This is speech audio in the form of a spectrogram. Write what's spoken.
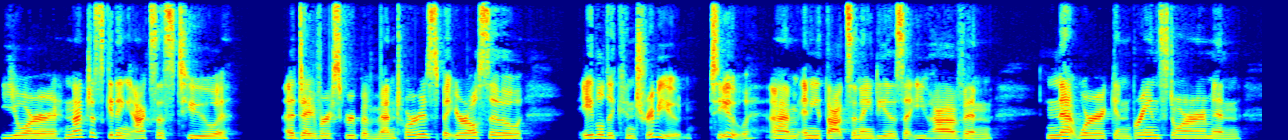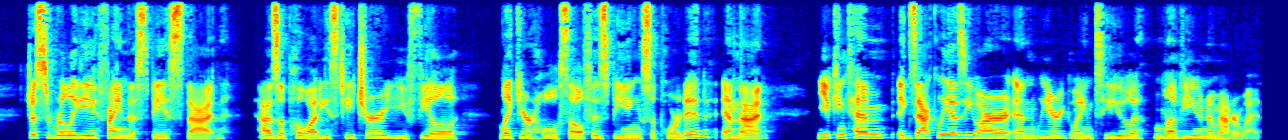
you're not just getting access to a diverse group of mentors, but you're also able to contribute to um, any thoughts and ideas that you have and network and brainstorm and just really find a space that as a Pilates teacher, you feel like your whole self is being supported and that you can come exactly as you are and we are going to love you no matter what.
